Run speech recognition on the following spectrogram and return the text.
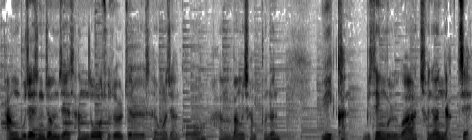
방부제, 증점제, 산도 조절제를 사용하지 않고 한방 샴푸는 유익한 미생물과 천연 약재,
